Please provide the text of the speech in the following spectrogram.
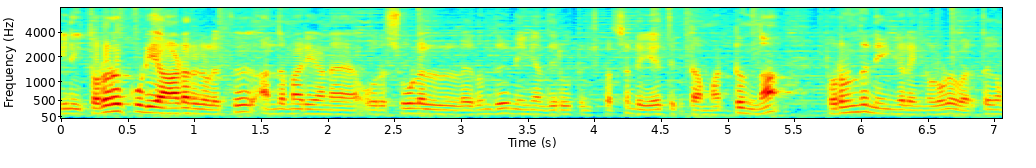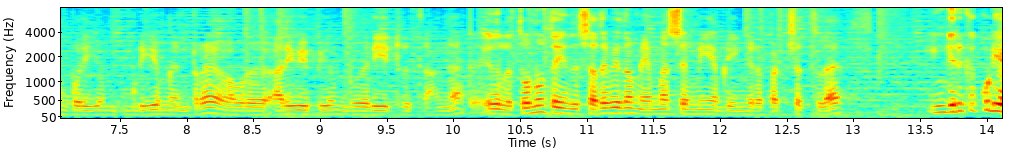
இனி தொடரக்கூடிய ஆர்டர்களுக்கு அந்த மாதிரியான ஒரு சூழல்ல இருந்து நீங்கள் அந்த இருபத்தஞ்சி பர்சன்ட் ஏற்றுக்கிட்டால் மட்டும்தான் தொடர்ந்து நீங்கள் எங்களோட வர்த்தகம் புரிய முடியும் என்ற ஒரு அறிவிப்பையும் வெளியிட்டிருக்காங்க. இதில் தொண்ணூத்தைந்து சதவீதம் எம்எஸ்எம்இ அப்படிங்கிற பட்சத்தில் இங்கே இருக்கக்கூடிய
